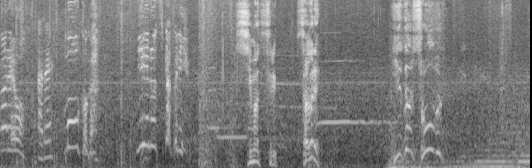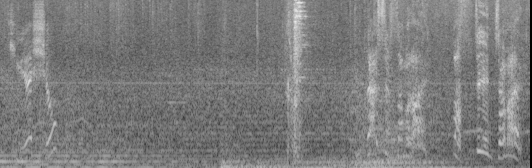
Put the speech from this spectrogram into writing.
あれをあれ猛虎が家の近くに末する下がれいざ勝負よいしょ。ラッシュ侍、バスティンーャマ魔。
